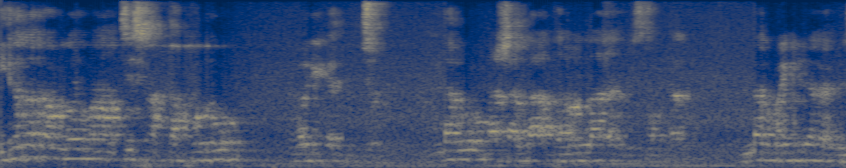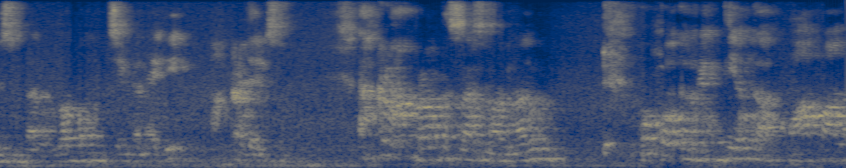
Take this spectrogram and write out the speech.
ఇహలోకంలో మనం చేసిన తప్పులు ఎవరికి కనిపించవు అందరూ మషల్లా గౌరవంలా కనిపిస్తూ ఉంటారు. అందరూ బయటగా కనిపిస్తుంటారు. లోపం నుంచి అనేది అక్కడ తెలుస్తుంది. అక్కడ ప్రవర్త శాస్త్రం అన్నారు. ఒక్కొక్క వ్యక్తి యొక్క పాపాల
